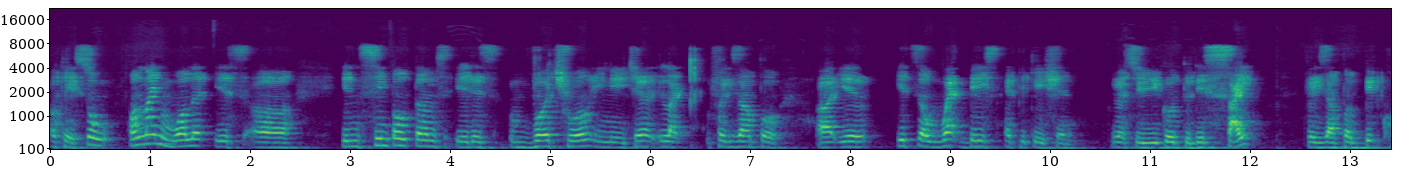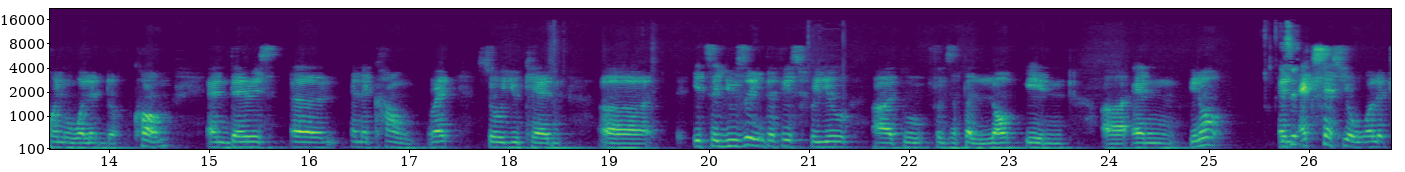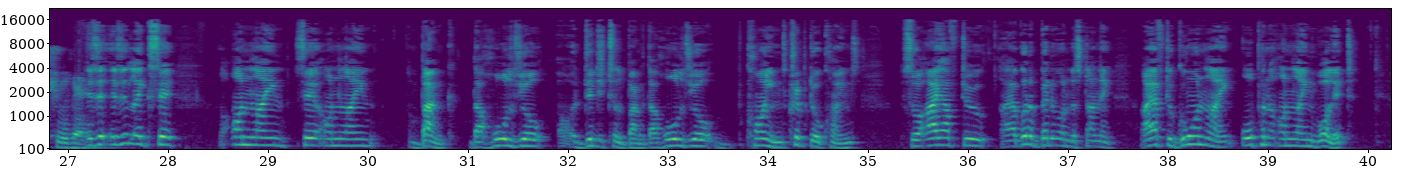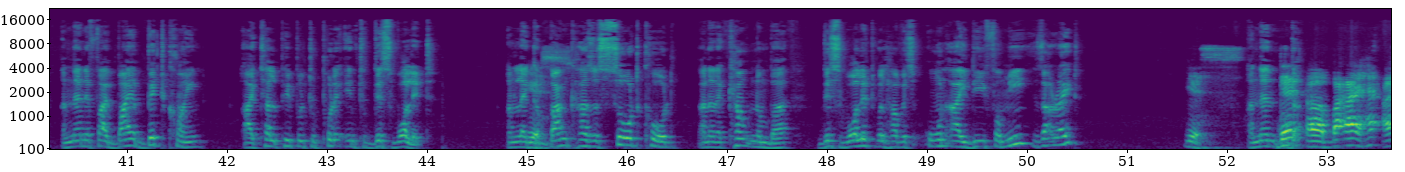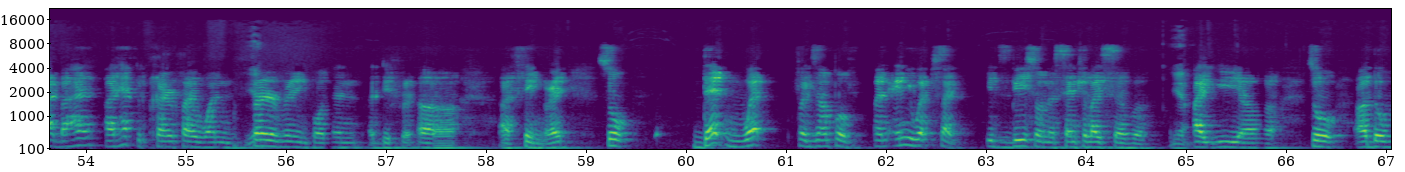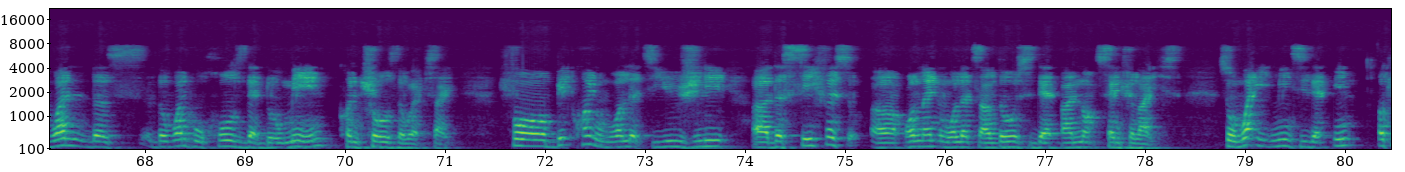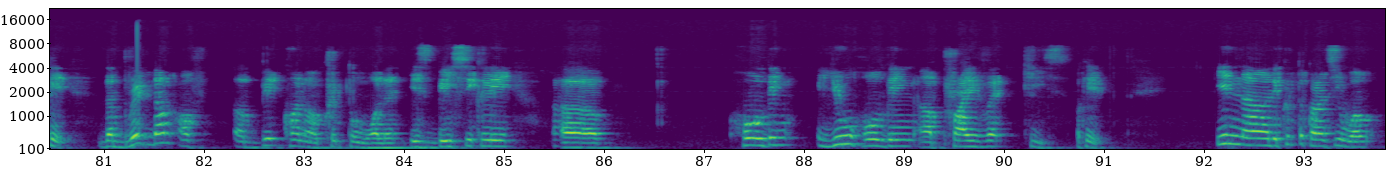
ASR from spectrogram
Okay, so online wallet is, uh, in simple terms, it is virtual in nature. Like, for example, uh, it, it's a web-based application. Right? So you go to this site, for example, bitcoinwallet.com, and there is a, an account, right? So you can, uh, it's a user interface for you uh, to, for example, log in uh, and, you know, and it- access your wallet through there. Is it is it like say online say online bank that holds your uh, digital bank that holds your coins, crypto coins? So I have to I've got a better understanding. I have to go online, open an online wallet, and then if I buy a Bitcoin, I tell people to put it into this wallet. and like Yes. a bank has a sort code and an account number, this wallet will have its own ID for me. Is that right? Yes. And then That, the- uh, but I, ha- I, but I, I have to clarify one Yeah. very, very important, uh, different uh, uh, thing, right? So that web, for example, on any website, it's based on a centralized server, Yeah. i.e., uh, so uh, the one the the one who holds that domain controls the website. For Bitcoin wallets, usually uh, the safest uh, online wallets are those that are not centralized. So what it means is that in okay, the breakdown of a Bitcoin or crypto wallet is basically uh, holding you holding uh, private keys. Okay, in uh, the cryptocurrency world,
